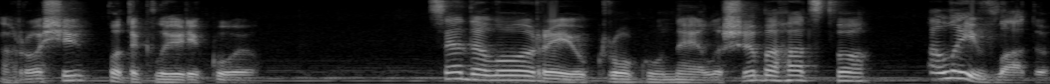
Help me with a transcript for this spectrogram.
Гроші потекли рікою. Це дало Рею Кроку не лише багатство, але й владу.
